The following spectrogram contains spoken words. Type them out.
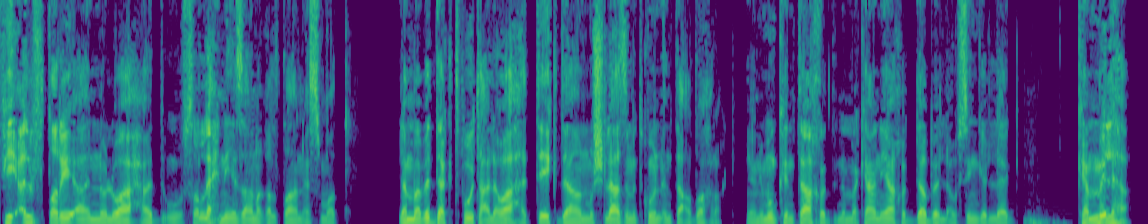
في ألف طريقة إنه الواحد وصلحني إذا أنا غلطان اسمط لما بدك تفوت على واحد takedown مش لازم تكون أنت على ظهرك. يعني ممكن تاخذ لما كان ياخذ double أو single leg كملها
